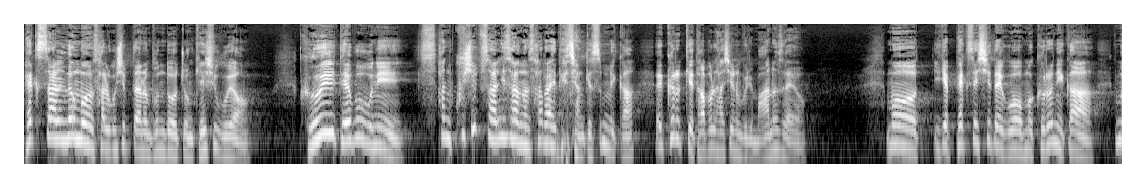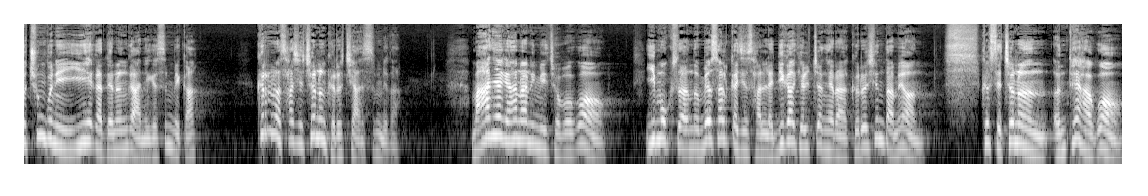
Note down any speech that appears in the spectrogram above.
100살 넘어 살고 싶다는 분도 좀 계시고요 거의 대부분이 한 90살 이상은 살아야 되지 않겠습니까? 그렇게 답을 하시는 분이 많으세요 뭐 이게 100세 시대고 뭐 그러니까 뭐 충분히 이해가 되는 거 아니겠습니까? 그러나 사실 저는 그렇지 않습니다 만약에 하나님이 저보고 이 목사 너 몇 살까지 살래? 네가 결정해라 그러신다면 글쎄 저는 은퇴하고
